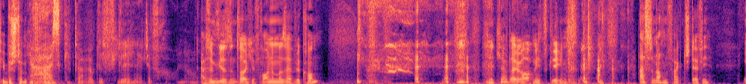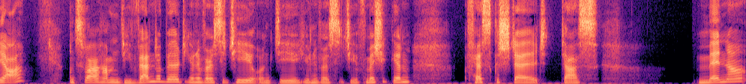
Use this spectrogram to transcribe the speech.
die bestimmten ja, Frauen. es gibt da wirklich viele nette Frauen auch. Also mir sind solche Frauen immer sehr willkommen. ich habe da überhaupt nichts gegen. Hast du noch einen Fakt, Steffi? Ja, und zwar haben die Vanderbilt University und die University of Michigan festgestellt, dass Männer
